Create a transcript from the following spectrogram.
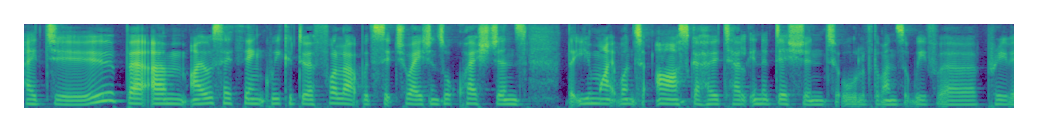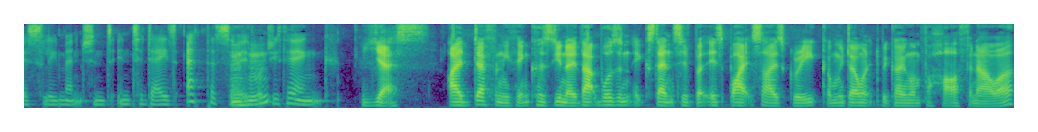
I do, but um, I also think we could do a follow-up with situations or questions that you might want to ask a hotel in addition to all of the ones that we've uh, previously mentioned in today's episode. Mm-hmm. What do you think? Yes, I definitely think because you know that wasn't extensive, but it's bite-sized Greek, and we don't want it to be going on for half an hour.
